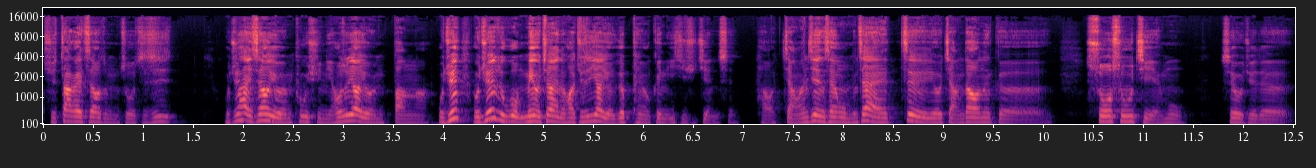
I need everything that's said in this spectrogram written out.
就大概知道怎么做。只是我觉得还是要有人 push 你，或者说要有人帮啊。我觉得我觉得如果没有教练的话，就是要有一个朋友跟你一起去健身。好，讲完健身，我们再来这有讲到那个说书节目，所以我觉得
